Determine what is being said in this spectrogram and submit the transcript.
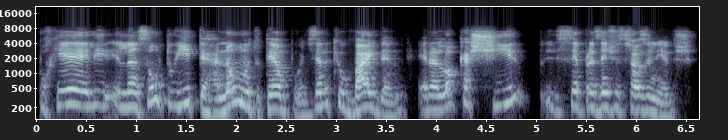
porque ele, lançou um Twitter há não muito tempo dizendo que o Biden era locaxi de ser presidente dos Estados Unidos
